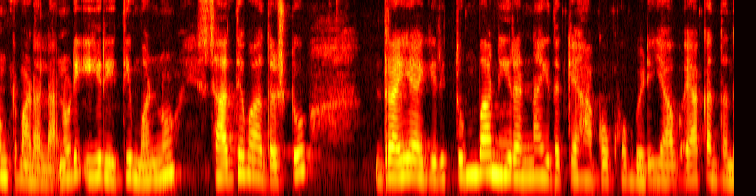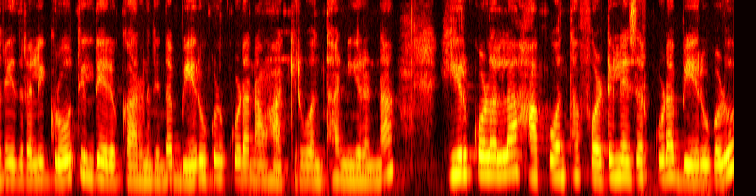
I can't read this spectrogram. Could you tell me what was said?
ಉಂಟು ಮಾಡಲ್ಲ. ನೋಡಿ, ಈ ರೀತಿ ಮಣ್ಣು ಸಾಧ್ಯವಾದಷ್ಟು ಡ್ರೈ ಆಗಿರಿ, ತುಂಬ ನೀರನ್ನು ಇದಕ್ಕೆ ಹಾಕೋಕೆ ಹೋಗಬೇಡಿ. ಯಾವ, ಯಾಕಂತಂದರೆ ಇದರಲ್ಲಿ ಗ್ರೋತ್ ಇಲ್ಲದೆ ಇರೋ ಕಾರಣದಿಂದ ಬೇರುಗಳು ಕೂಡ ನಾವು ಹಾಕಿರುವಂಥ ನೀರನ್ನು ಹೀರ್ಕೊಳ್ಳಲ್ಲ ಹಾಕುವಂಥ ಫರ್ಟಿಲೈಸರ್ ಕೂಡ ಬೇರುಗಳು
